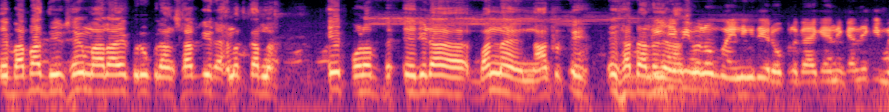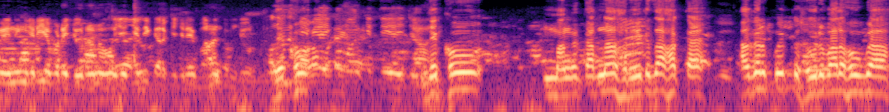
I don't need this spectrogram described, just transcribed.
ਤੇ ਬਾਬਾ ਦੀਪ ਸਿੰਘ ਮਹਾਰਾਜ ਗੁਰੂ ਗ੍ਰੰਥ ਸਾਹਿਬ ਜੀ ਰਹਿਮਤ ਕਰਨਾ ਇਹ ਪੁਲ ਇਹ ਜਿਹੜਾ ਬੰਨ ਹੈ ਨਾ ਟੁੱਟੇ ਇਹ ਸਾਡਾ ਲੁਧਿਆਣਾ ਬੀਜੇਪੀ ਵੱਲੋਂ ਮਾਈਨਿੰਗ ਦੇ ਆਰੋਪ ਲਗਾਏ ਗਏ ਨੇ ਕਹਿੰਦੇ ਕਿ ਮਾਈਨਿੰਗ ਜਿਹੜੀ ਆ ਬੜੇ ਜ਼ੋਰਾਂ ਨਾਲ ਹੋਈ ਹੈ ਜਿਹਦੀ ਕਰਕੇ ਜਿਹੜੇ ਬਾਹਰ ਕਮਜ਼ੋਰ ਨੇ। ਦੇਖੋ ਇੱਕ ਮੰਗ ਕੀਤੀ ਹੈ ਜੀ ਜਾਂ? ਦੇਖੋ ਮੰਗ ਕਰਨਾ ਹਰੇਕ ਦਾ ਹੱਕ ਹੈ। ਅਗਰ ਕੋਈ ਕਸੂਰਵਾਰ ਹੋਊਗਾ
